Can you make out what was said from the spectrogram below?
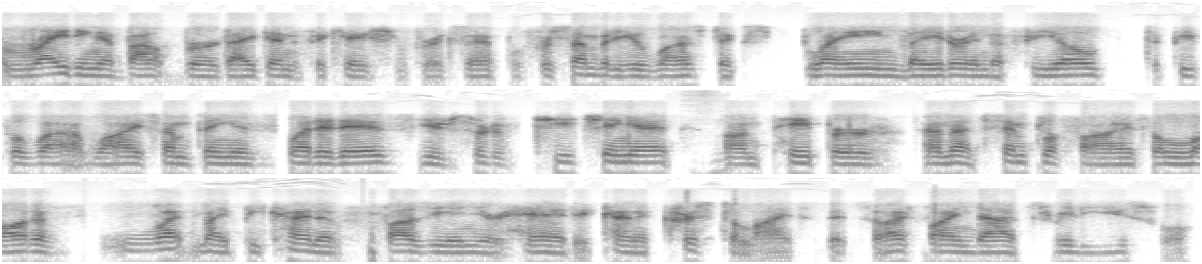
writing about bird identification, for example, for somebody who wants to explain later in the field to people why, why something is what it is. You're sort of teaching it mm-hmm. on paper, and that simplifies a lot of what might be kind of fuzzy in your head. It kind of crystallizes it. So I find that's really useful.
